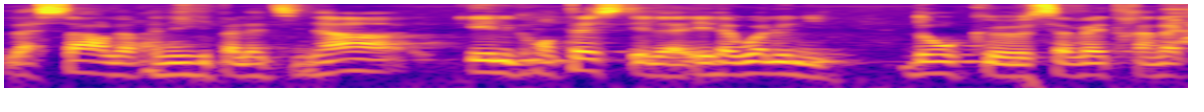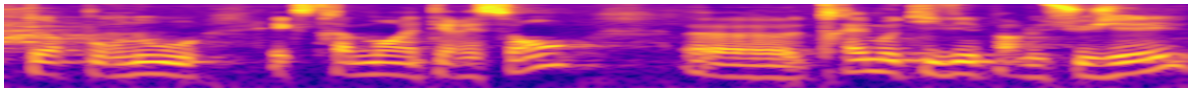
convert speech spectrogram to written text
la Sarre, le Rhénanie-Palatinat et le Grand Est et la, Wallonie. Donc euh, ça va être un acteur pour nous extrêmement intéressant, euh, très motivé par le sujet,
